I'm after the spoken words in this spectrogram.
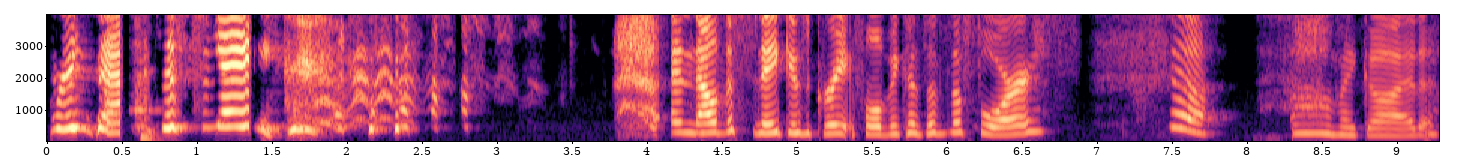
Bring back the snake. and now the snake is grateful because of the force. yeah. Oh my god.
